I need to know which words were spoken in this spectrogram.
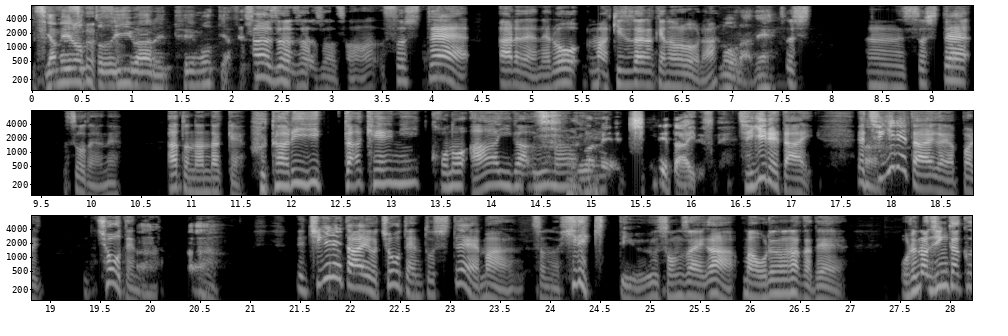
やめろと言われてもってやつ。そうそうそうそうそう。そして、あれだよね、ロー、まあ、傷だらけのローラ。ローラね。そし、うん、そして、そうだよね。あとなんだっけ？二人だけにこの愛が生まれこれはね、ちぎれた愛ですね。ちぎれた愛。ちぎれた愛がやっぱり頂点だった。うんでちぎれた愛を頂点として、まあ、その、秀樹っていう存在が、まあ、俺の中で、俺の人格、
